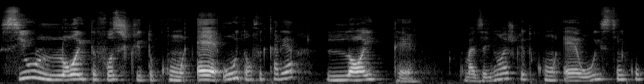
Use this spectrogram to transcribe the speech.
Se o loite fosse escrito com E, U, então ficaria loite. Mas aí não é escrito com E, U e sim com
